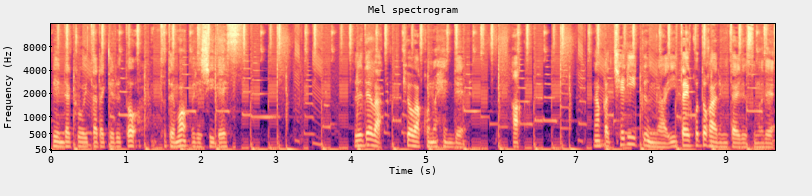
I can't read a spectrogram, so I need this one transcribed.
連絡をいただけるととても嬉しいです。それでは今日はこの辺であなんかチェリーくんが言いたいことがあるみたいですので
